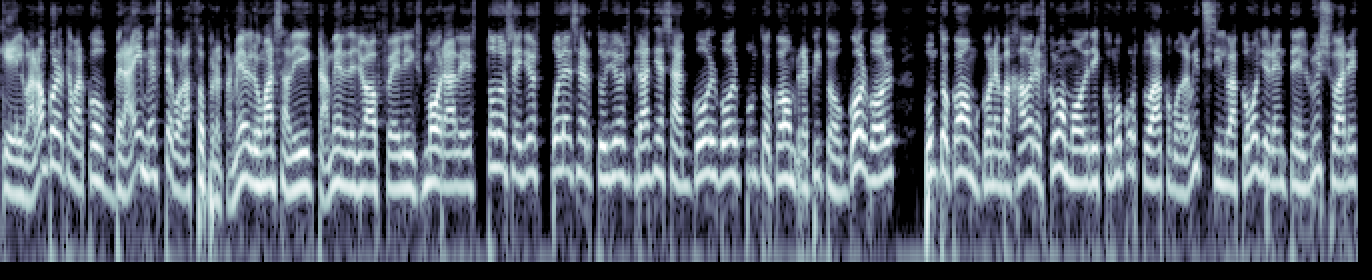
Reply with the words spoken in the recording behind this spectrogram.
que el balón con el que marcó Brahim este golazo, pero también el de Umar Sadik, también el de Joao Félix, Morales, todos ellos pueden ser tuyos gracias a golball.com. Repito, golball.com con embajadores como Modric, como Courtois, como David Silva, como Llorente, Luis Suárez,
